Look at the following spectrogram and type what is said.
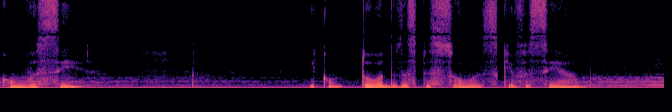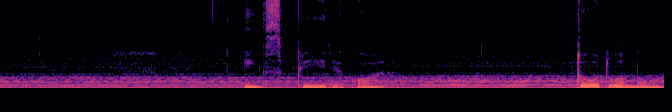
com você e com todas as pessoas que você ama. Inspire agora todo o amor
